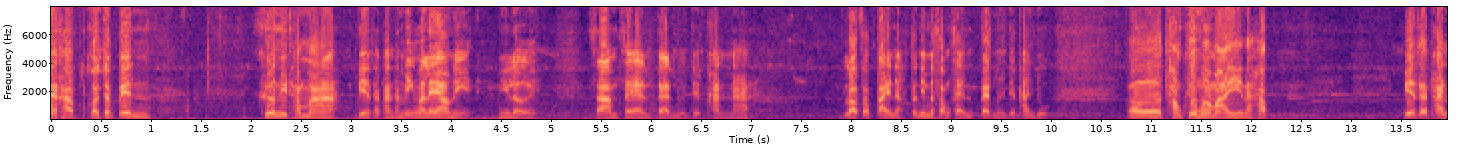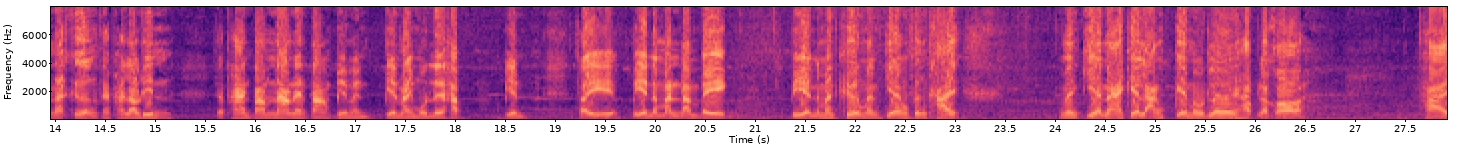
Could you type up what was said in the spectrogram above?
นะครับก็จะเป็นเครื่องนี้ทำมาเปลี่ยนสายพันธุ์ทัมมิ่งมาแล้วนี่ นี่เลยสามแสนแปดหมื่นเจ็ดพันนะฮะรอบต่อไปนะ ตอนนี้มันสองแสนแปดหมื่นเจ็ดพันอยู่ เอ่อทำเครื่องมาใหม่นะครับ เปลี่ยนสายพันหน้าเครื่องสายพันธุ์ราวลิ้นสายพันปั๊มน้ำแรงต่างเปลี่ยนมันเปลี่ยนใหม่หมดเลยครับ เปลี่ยนใส่เปลี่ยนน้ำมันบั้มเบรกเปลี่ยนน้ำมันเครื่องมันเกียร์เฟืองท้ายมันเกียร์หน้าเกียร์หลังเปลี่ยนหมดเลยครับ แล้วก็ถ่าย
